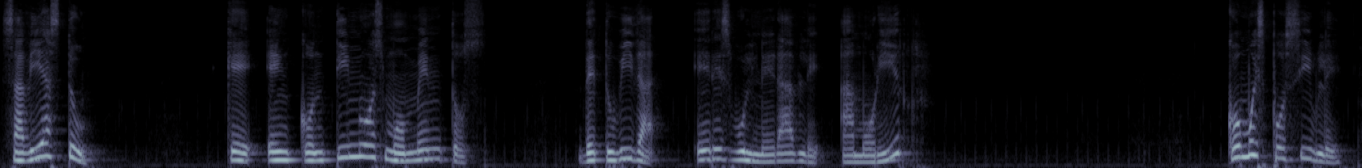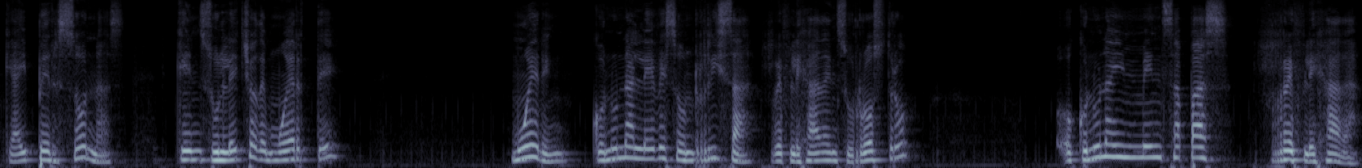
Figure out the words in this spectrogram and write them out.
¿Sabías tú que en continuos momentos de tu vida eres vulnerable a morir? ¿Cómo es posible que hay personas que en su lecho de muerte mueren con una leve sonrisa reflejada en su rostro o con una inmensa paz reflejada.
